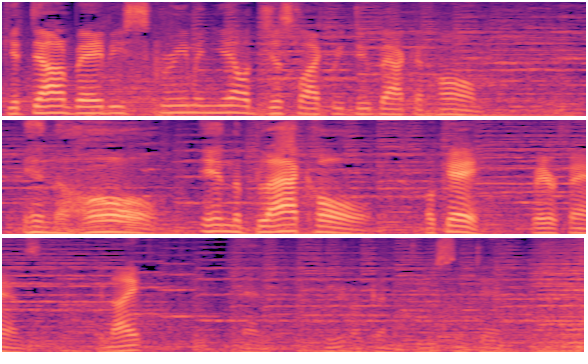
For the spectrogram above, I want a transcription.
Get down, baby. Scream and yell just like we do back at home. In the hole. In the black hole. Okay, Raider fans. Good night. And we are going to do some damage.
